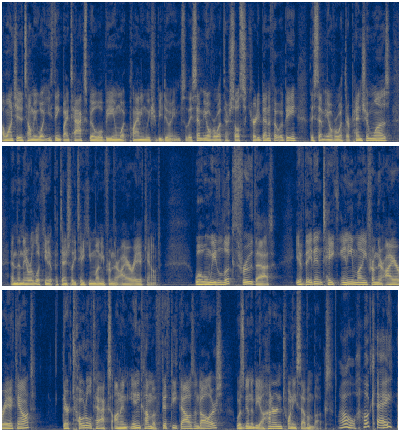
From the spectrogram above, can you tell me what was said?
I want you to tell me what you think my tax bill will be and what planning we should be doing. So they sent me over what their social security benefit would be. They sent me over what their pension was. And then they were looking at potentially taking money from their IRA account. Well, when we look through that, if they didn't take any money from their IRA account, their total tax on an income of $50,000 was going to be 127 bucks. Oh, okay.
